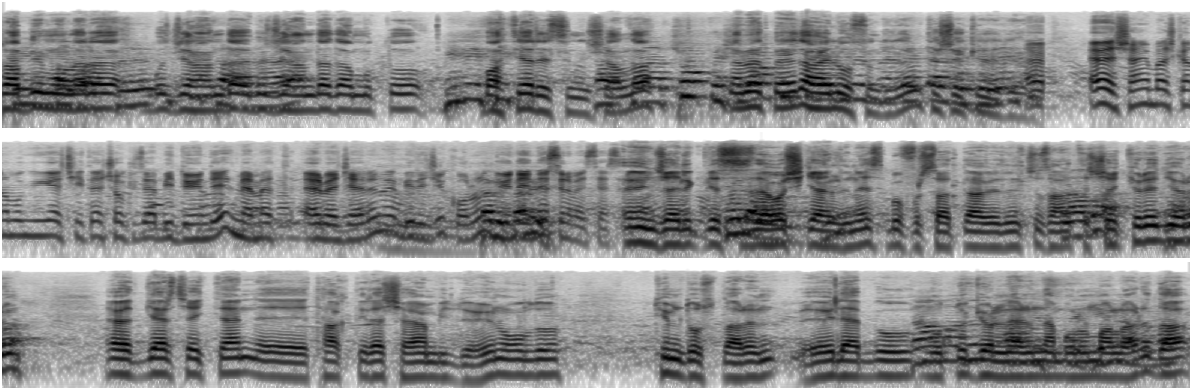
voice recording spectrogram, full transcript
Rabbim onlara bu cihanda öbür cihanda da mutlu bahtiyar etsin inşallah. Mehmet Bey'e de hayırlı olsun diliyorum. Teşekkür ediyorum. Evet. Evet Şahin Başkanım bugün gerçekten çok güzel bir düğündeyiz. Mehmet Erbecer'in biricik kolunun düğünde ne söylemek istersiniz? Öncelikle size hoş geldiniz. Bu fırsatı verdiğiniz için sana teşekkür ediyorum. Evet gerçekten e, takdire şayan bir düğün oldu. Tüm dostların öyle bu mutlu gönüllerinden bulunmaları da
